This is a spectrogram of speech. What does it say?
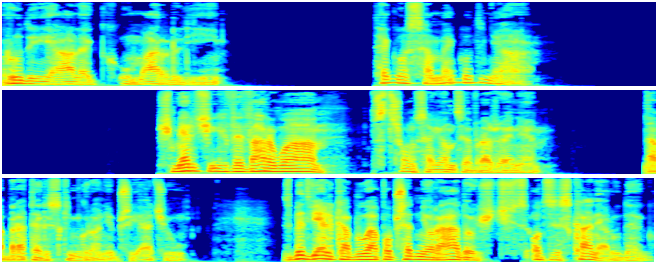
Rudy i Alek umarli tego samego dnia. Śmierć ich wywarła wstrząsające wrażenie na braterskim gronie przyjaciół. Zbyt wielka była poprzednio radość z odzyskania Rudego.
